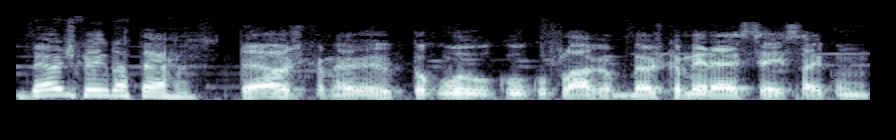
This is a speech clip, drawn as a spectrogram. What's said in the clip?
Bélgica ou Inglaterra? Bélgica, né? Eu tô com, com, com o Flávio. Bélgica merece aí sair com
